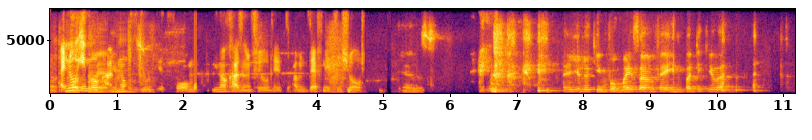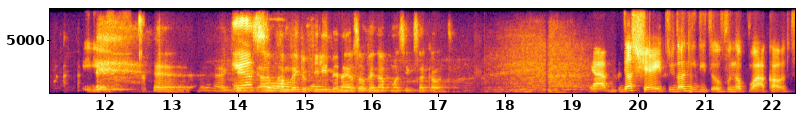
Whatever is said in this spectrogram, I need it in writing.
Up I know most Enoch has not filled this form. Enoch hasn't filled it. I'm definitely sure. Yes. Are you looking for my survey in particular? Yes. Yeah, okay. Yeah, Um, I'm so, going to fill in, then I also open up my six account. Yeah, just share it. You don't need it to open up our accounts.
